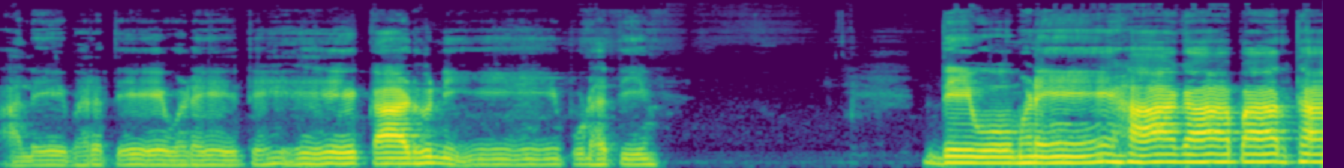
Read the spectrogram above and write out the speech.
आले भरते वडे ते काढुनी पुढती. देवो म्हणे हा गा पार्था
